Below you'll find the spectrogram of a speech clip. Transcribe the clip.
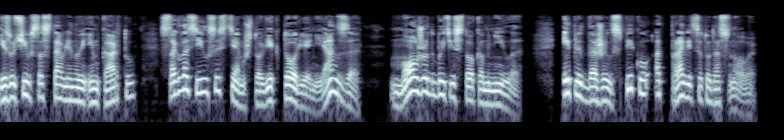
изучив составленную им карту, согласился с тем, что Виктория Ньянза может быть истоком Нила, и предложил Спику отправиться туда снова.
